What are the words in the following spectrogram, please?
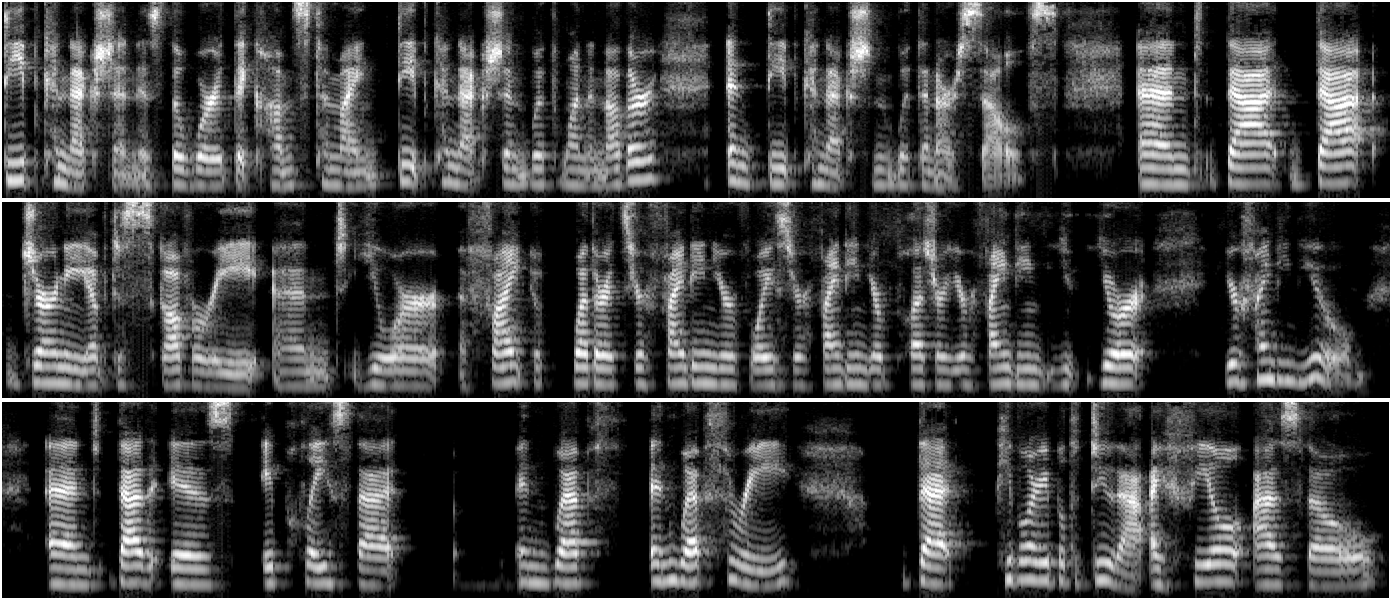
deep connection is the word that comes to mind. Deep connection with one another and deep connection within ourselves. And that that journey of discovery and your find whether it's you're finding your voice you're finding your pleasure you're finding you, you're you're finding you. And that is a place that in web in web 3 that people are able to do that. I feel as though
